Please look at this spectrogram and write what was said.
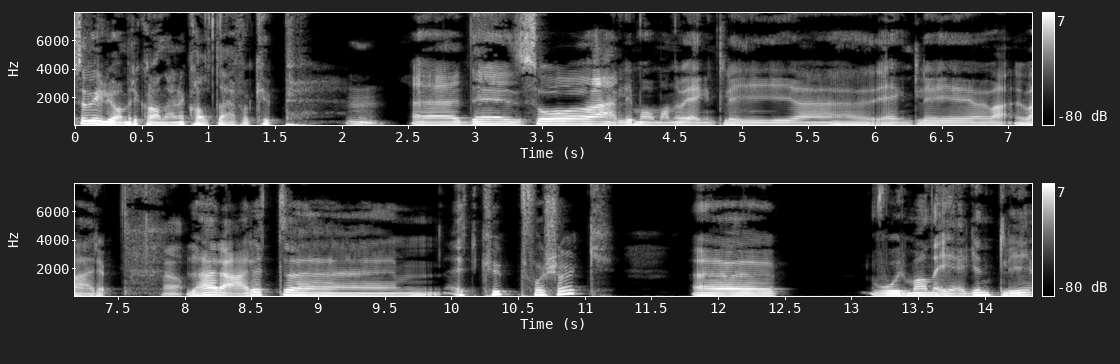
så ville jo amerikanerne kalt det her for kupp. Mm. Eh, Det, så ærlig må man jo egentlig, eh, egentlig være. Ja. Det her er et, eh, et kuppforsøk hvor man egentlig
